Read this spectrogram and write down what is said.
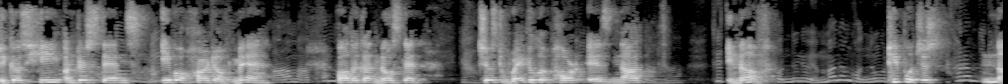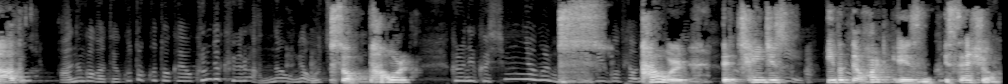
Because He understands evil heart of man, Father God knows that just regular power is not enough. People just not so power power that changes even the heart is essential.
